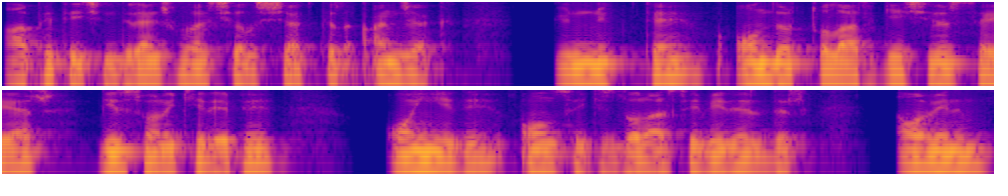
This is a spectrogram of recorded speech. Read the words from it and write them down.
APT için direnç olarak çalışacaktır. Ancak günlükte 14 dolar geçilirse eğer bir sonraki hedefi 17-18 dolar seviyeleridir. Ama benim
